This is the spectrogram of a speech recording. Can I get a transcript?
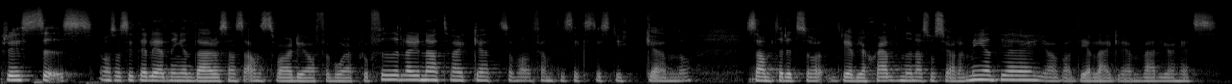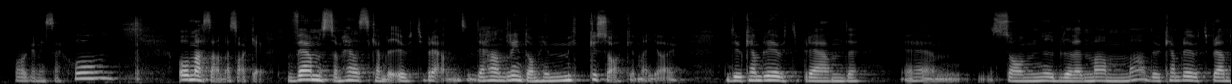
Precis. Och så sitter jag i ledningen där och sen så ansvarade jag för våra profiler i nätverket som var 50-60 stycken. Och samtidigt så drev jag själv mina sociala medier. Jag var delägare i en välgörenhetsorganisation och massa andra saker. Vem som helst kan bli utbränd. Det handlar inte om hur mycket saker man gör. Du kan bli utbränd eh, som nybliven mamma. Du kan bli utbränd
